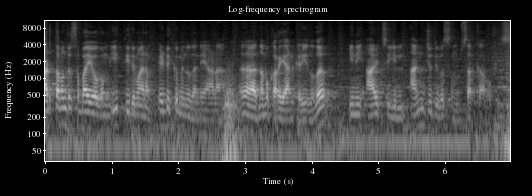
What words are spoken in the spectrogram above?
അടുത്ത മന്ത്രിസഭാ യോഗം ഈ തീരുമാനം എടുക്കുമെന്ന് തന്നെയാണ് നമുക്കറിയാൻ കഴിയുന്നത്. ഇനി ആഴ്ചയിൽ അഞ്ചു ദിവസം സർക്കാർ ഓഫീസ്.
